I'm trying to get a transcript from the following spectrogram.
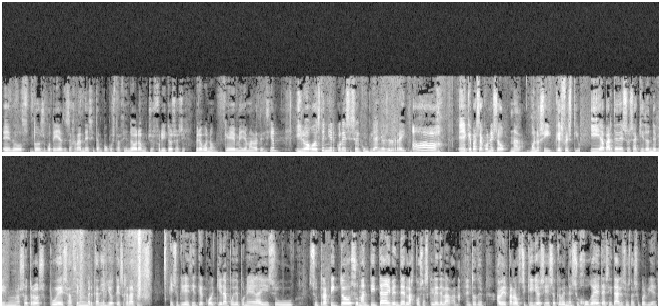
eh, dos, dos botellas de esas grandes y tampoco está haciendo ahora muchos fritos así pero bueno que me llama la atención y luego este miércoles es el cumpleaños del rey ¡Oh! ¿Qué pasa con eso? Nada. Bueno, sí, que es festivo. Y aparte de eso, es aquí donde vivimos nosotros, pues hacen un mercadillo que es gratis. Eso quiere decir que cualquiera puede poner ahí su, su trapito, su mantita y vender las cosas que le dé la gana. Entonces, a ver, para los chiquillos y eso que venden sus juguetes y tal, eso está súper bien.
